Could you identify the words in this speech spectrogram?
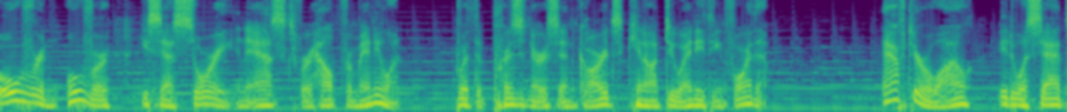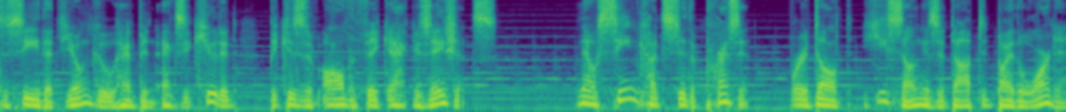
Over and over, he says sorry and asks for help from anyone, but the prisoners and guards cannot do anything for them. After a while, it was sad to see that Younggu had been executed because of all the fake accusations. Now scene cuts to the present, where adult Yisung is adopted by the warden,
